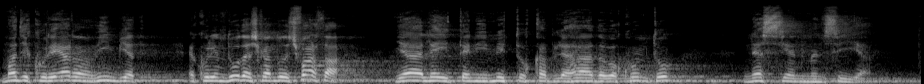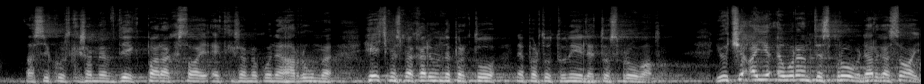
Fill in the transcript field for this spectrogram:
Madje kur i erdhën dhimbjet e kur i ndodhi çka ndodhi, çfarë tha? Ja lejteni mittu kable hadha ue kuntu nesjen mensija. Tha sikur të kisha me vdek para kësaj e të kisha me kon e harrume, hiç mos me kalu nëpër këto, nëpër kto tunele, kto sprova. Jo që ajo e urrente sprovën, larg asaj.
